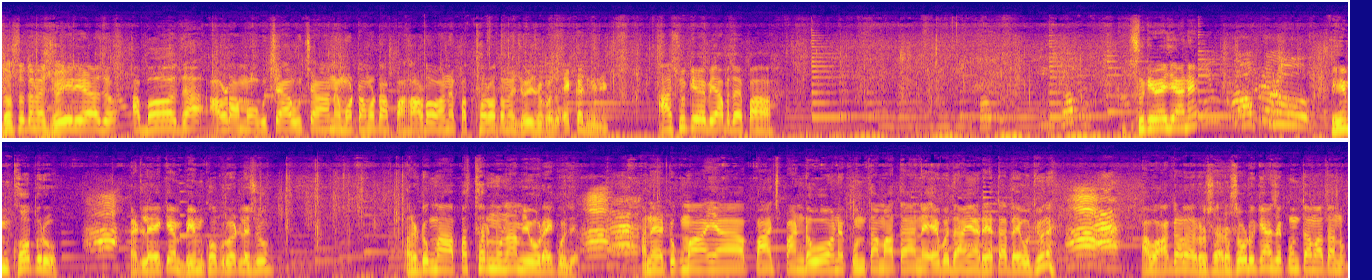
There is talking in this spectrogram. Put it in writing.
દોસ્તો તમે જોઈ રહ્યા છો આ બધા આવડામાં ઊંચા ઊંચા અને મોટા મોટા પહાડો અને પથ્થરો તમે જોઈ શકો છો. એક જ મિનિટ. આ શું કહેવાય ભાઈ આ બધા પહાડ? શું કહેવાય છે આને? ભીમ ખોપરું. એટલે કેમ ભીમ ખોપરું એટલે શું? એટલે ટૂંકમાં પથ્થરનું નામ એવું રાખ્યું છે. અને ટૂંકમાં અહીંયા પાંચ પાંડવો અને કુંતા માતા અને એ બધા અહીંયા રહેતા હતા એવું થયું ને? આવો આગળ રસોડું ક્યાં છે કુંતા માતાનું?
